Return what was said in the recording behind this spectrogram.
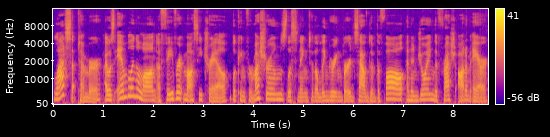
Last September, I was ambling along a favorite mossy trail, looking for mushrooms, listening to the lingering bird sounds of the fall, and enjoying the fresh autumn air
